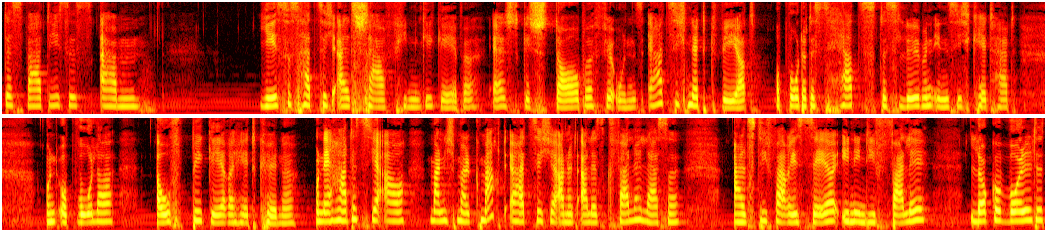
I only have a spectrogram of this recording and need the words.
das war dieses, ähm, Jesus hat sich als Schaf hingegeben. Er ist gestorben für uns. Er hat sich nicht gewehrt, obwohl er das Herz des Löwen in sich gehabt hat und obwohl er aufbegehren hätte können. Und er hat es ja auch manchmal gemacht. Er hat sich ja auch nicht alles gefallen lassen. Als die Pharisäer ihn in die Falle locken wollten,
